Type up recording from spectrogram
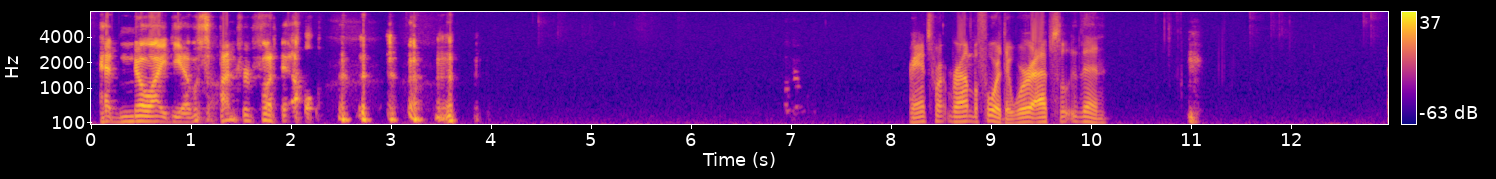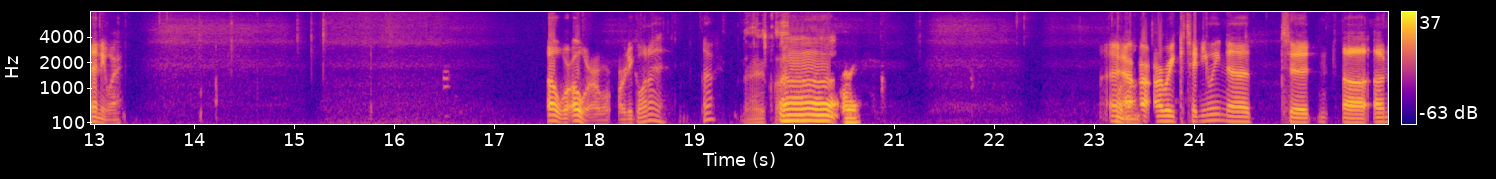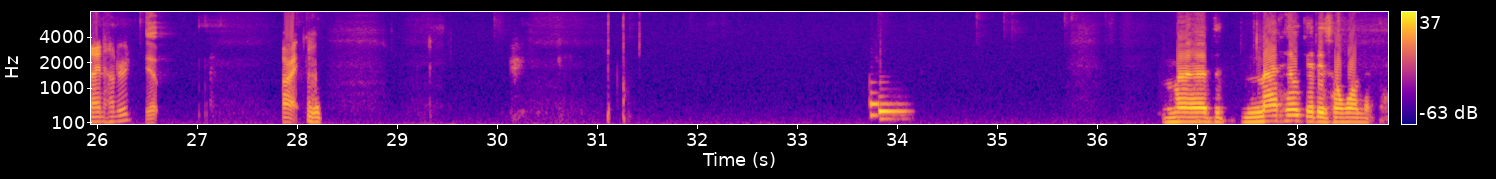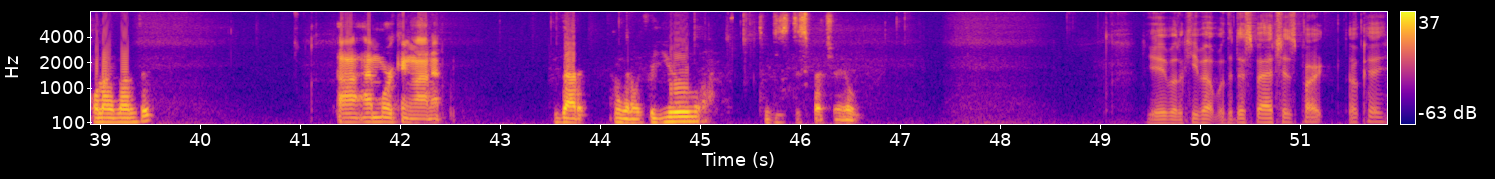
had no idea it was a hundred foot hill. Grants weren't around before. They were absolutely then. Anyway. Oh, we're oh we're already going on. Nine o'clock. Uh, Uh, are, are we continuing uh, to uh, 0900? Yep. All right. Okay. Uh, did Matt Hill get his whole one whole nine hundred? Uh, I'm working on it. You got it. I'm gonna wait for you to just dispatch your You able to keep up with the dispatches part? Okay.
